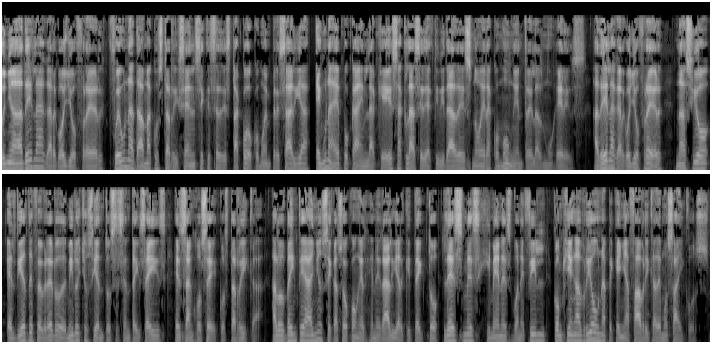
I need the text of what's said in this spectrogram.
Doña Adela Gargollo Frer fue una dama costarricense que se destacó como empresaria en una época en la que esa clase de actividades no era común entre las mujeres. Adela Gargollo Frer nació el 10 de febrero de 1866 en San José, Costa Rica. A los 20 años se casó con el general y arquitecto Lesmes Jiménez Bonefil, con quien abrió una pequeña fábrica de mosaicos.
